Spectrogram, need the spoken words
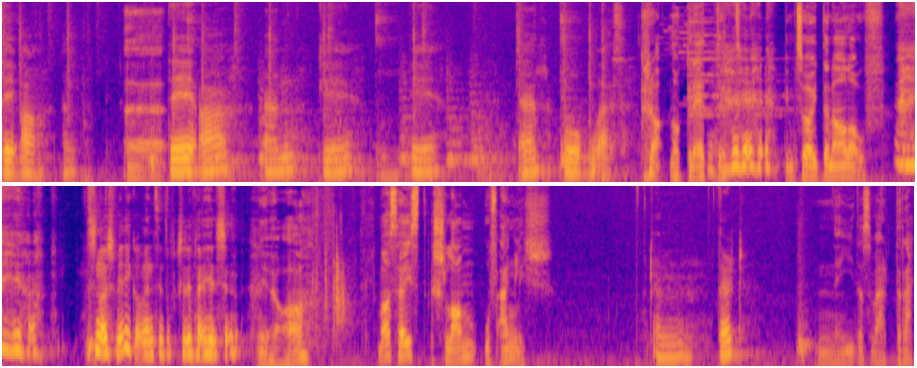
D-A-N. Äh, D-A-N-G-E-R-O-U-S. Gerade noch gerettet. beim zweiten Anlauf. Das ist noch schwierig, wenn es nicht aufgeschrieben ist. Ja. Was heisst Schlamm auf Englisch? Ähm, Dirt. Nein, das wäre Dreck.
